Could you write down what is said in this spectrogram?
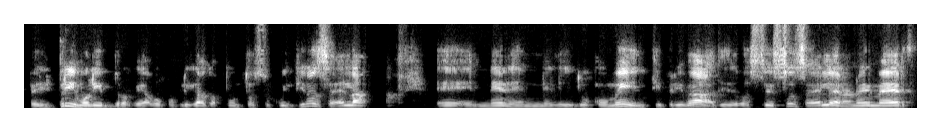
per il primo libro che avevo pubblicato appunto su Quintino Sella, eh, nelle, nei documenti privati dello stesso Sella erano emerse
